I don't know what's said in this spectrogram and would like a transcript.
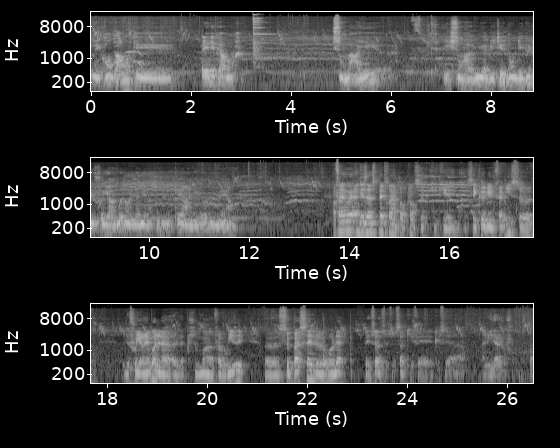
Mes grands-parents étaient allaient des pervenches. Ils sont mariés, ils sont venus habiter dans le début du foyer à moi dans les années 20. Mon père, un niveau, ma mère. Enfin, un des aspects très importants, c'est que les familles, se, le foyer et moi l'a plus ou moins favorisé, euh, se passaient le relais. Et ça, c'est ça qui fait que c'est un, village au fond.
